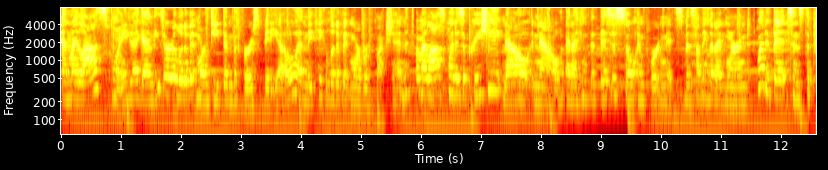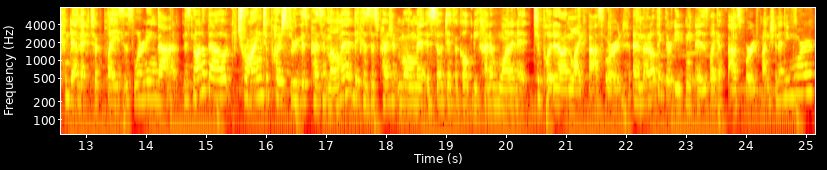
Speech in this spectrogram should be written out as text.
And my last point, and again, these are a little bit more deep than the first video and they take a little bit more reflection. But my last point is appreciate now, now. And I think that this is so important. It's been something that I've learned quite a bit since the pandemic took place is learning that it's not about trying to push through this present moment because this present moment is so difficult. We kind of wanted it to put it on like fast forward forward. And I don't think there even is like a fast forward function anymore.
